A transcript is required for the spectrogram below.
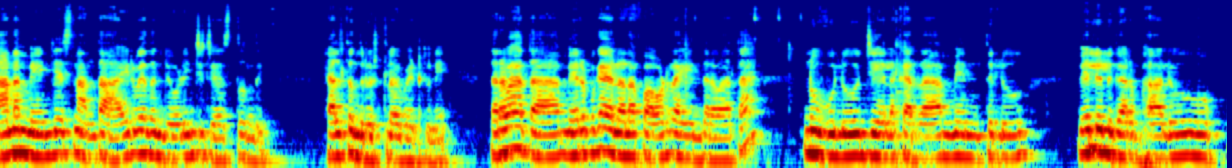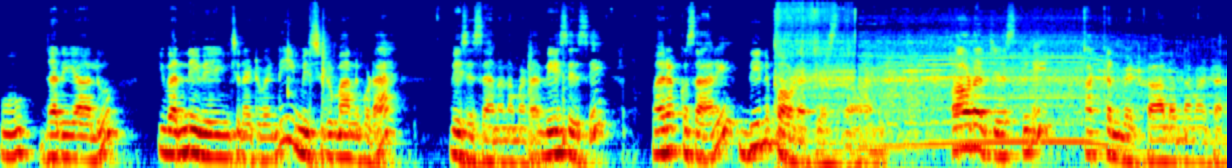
నానమ్మ ఏం చేసిన అంత ఆయుర్వేదం జోడించి చేస్తుంది హెల్త్ దృష్టిలో పెట్టుకుని. తర్వాత మిరపకాయలు అలా పౌడర్ అయిన తర్వాత నువ్వులు జీలకర్ర మెంతులు వెల్లుల్లి గర్భాలు ఉప్పు ధనియాలు ఇవన్నీ వేయించినటువంటి ఈ మిశ్రమాన్ని కూడా వేసేసాను అనమాట వేసేసి మరొకసారి దీన్ని పౌడర్ చేసుకోవాలి. పౌడర్ చేసుకుని పక్కన పెట్టుకోవాలన్నమాట.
